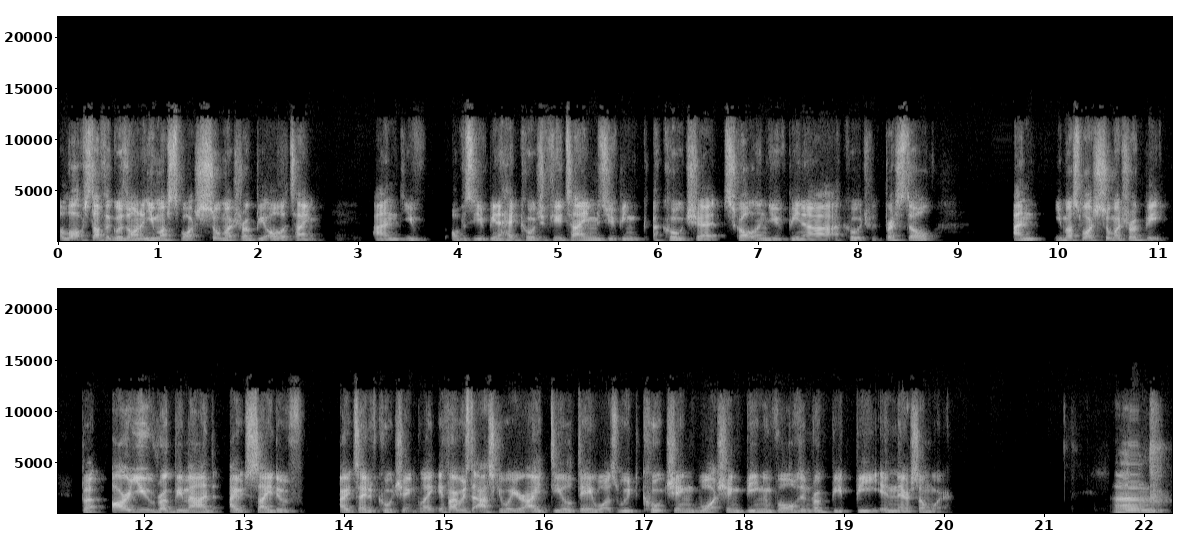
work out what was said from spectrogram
a lot of stuff that goes on, and you must watch so much rugby all the time. And you've obviously you've been a head coach a few times. You've been a coach at Scotland. You've been a, a coach with Bristol, and you must watch so much rugby. But are you rugby mad outside of outside of coaching? Like, if I was to ask you what your ideal day was, would coaching, watching, being involved in rugby be in there somewhere? Um,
